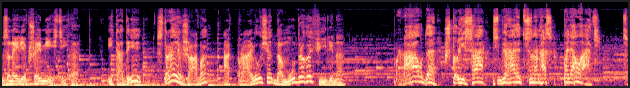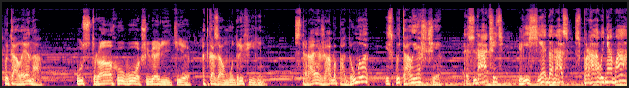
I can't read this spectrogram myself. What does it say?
за найлепшае месцейка. І тады старая жаба адправілася да мудрага філіна. Праўда, што ліса збіраецца на нас паляваць. спытала яна. У страху вочы вялікія, адказаў мудры філін. Старая жаба подумала і спытала яшчэ: Значыць, лісе да нас справы няма.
